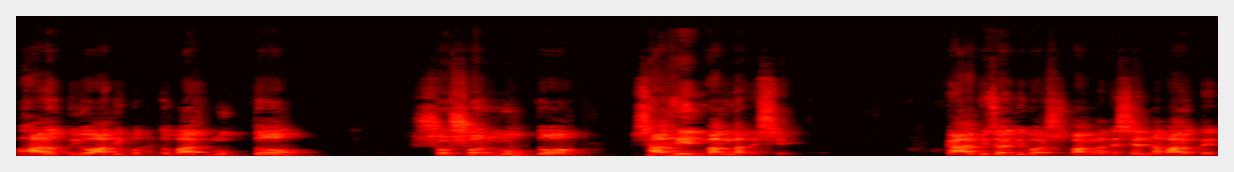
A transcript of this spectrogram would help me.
ভারতীয় আধিপত্যবাদ মুক্ত, শোষণ মুক্ত, স্বাধীন বাংলাদেশে। কার বিজয় দিবস? বাংলাদেশের না ভারতের?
